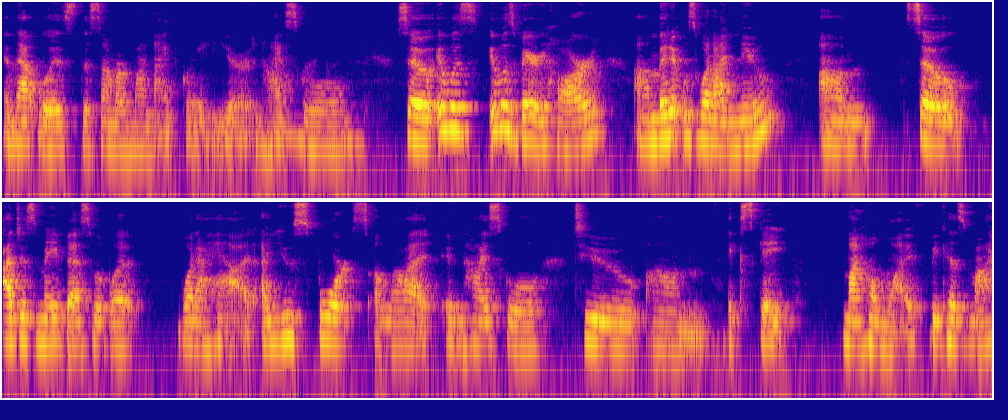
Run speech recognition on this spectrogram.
And that was the summer of my ninth grade year in high school. So it was it was very hard, um, but it was what I knew. Um, so I just made best with what what I had. I used sports a lot in high school to um, escape my home life because my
